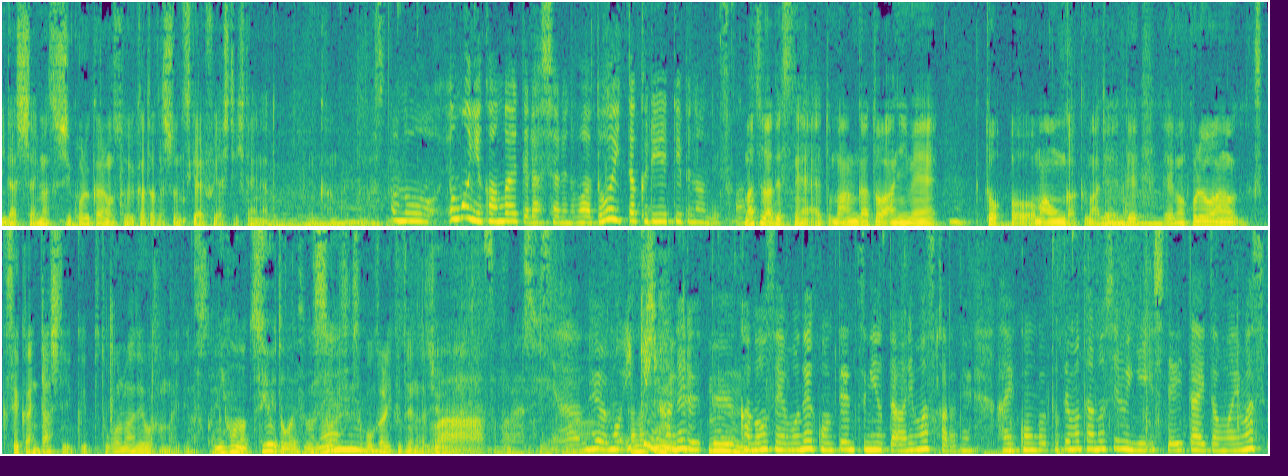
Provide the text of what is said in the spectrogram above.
いらっしゃいますし、うん、これからもそういう方たちとの付き合いを増やしていきたいなと考えてます、ね、あの主に考えてらっしゃるのはどういったクリエイティブなんですか？まずはですね、えっと、漫画とアニメと、うん、まあ、音楽まで。で、えまあ、これをあの世界に出していくってところまでを考えています、ね、日本の強いところですもんね。そうですそこからいくというのは重要あ素晴らしい。いや、ね、もう一気に跳ねるっていう可能性もね、コンテンツによってありますからね、はい、今後とても楽しみにしていたいと思います。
